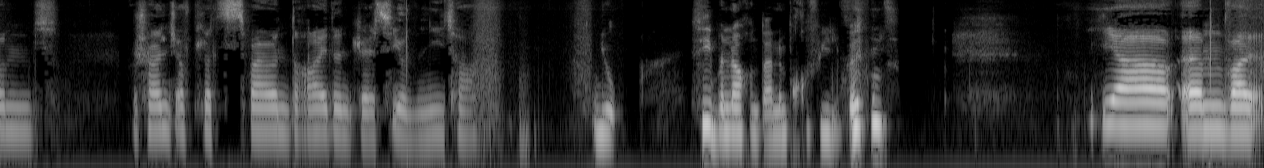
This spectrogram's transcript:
und wahrscheinlich auf Platz 2 und 3 dann Jesse und Nita. Jo. Sieh mir noch in deinem Profilbild. Ja, ähm, weil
